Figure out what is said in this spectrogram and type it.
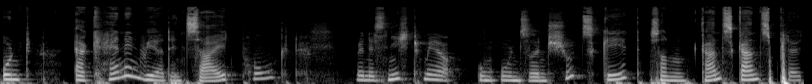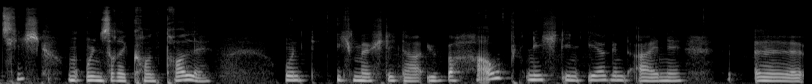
und erkennen wir den Zeitpunkt, wenn es nicht mehr um unseren Schutz geht, sondern ganz, ganz plötzlich um unsere Kontrolle. Und ich möchte da überhaupt nicht in irgendeine äh,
